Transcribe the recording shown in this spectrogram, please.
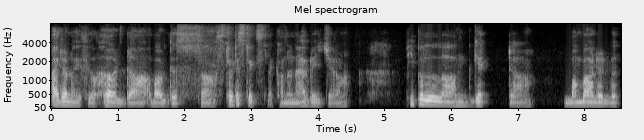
I don't know if you heard uh, about this uh, statistics, like on an average, uh, people um, get uh, bombarded with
